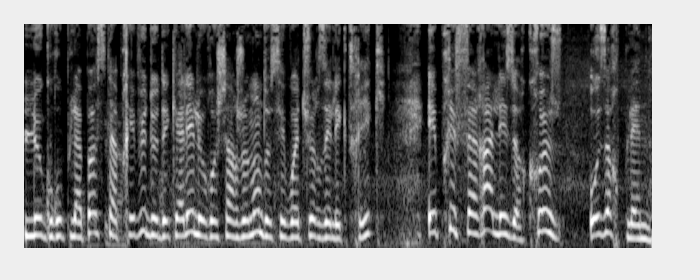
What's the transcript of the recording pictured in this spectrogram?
Le groupe La Poste a prévu de décaler le rechargement de ses voitures électriques et préférera les heures creuses aux heures pleines.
